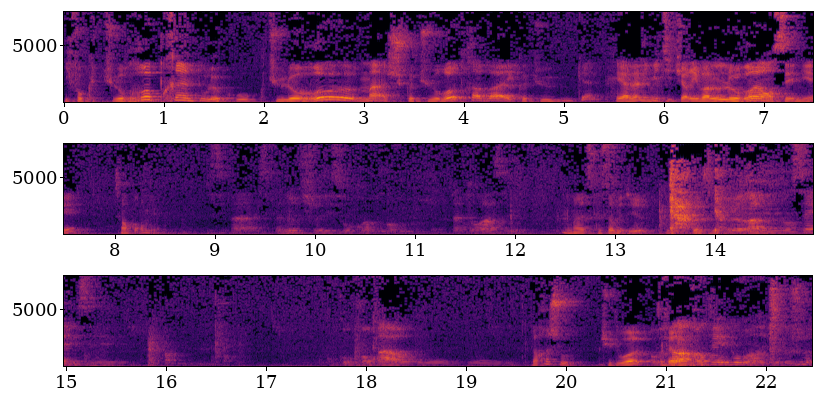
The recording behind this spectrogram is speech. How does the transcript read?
il faut que tu reprennes tout le cours, que tu le remâches, que tu retravailles, que tu. Et à la limite, si tu arrives à le réenseigner, c'est encore mieux. C'est pas, pas nous qui choisissons quoi apprendre. La Torah, c'est. Ouais, ce que ça veut dire Le Rav nous enseigne, c'est. On comprend pas. On, La rachou. Tu dois on, faire. pas un- inventer, nous, hein, quelque chose.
